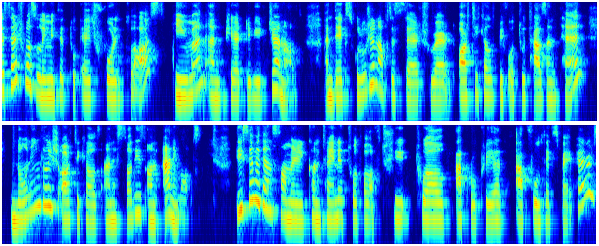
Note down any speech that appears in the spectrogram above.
The search was limited to age 40 plus, human and peer-reviewed journals, and the exclusion of the search were articles before 2010, non-English articles, and studies on animals. This evidence summary contained a total of 12 appropriate full-text papers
